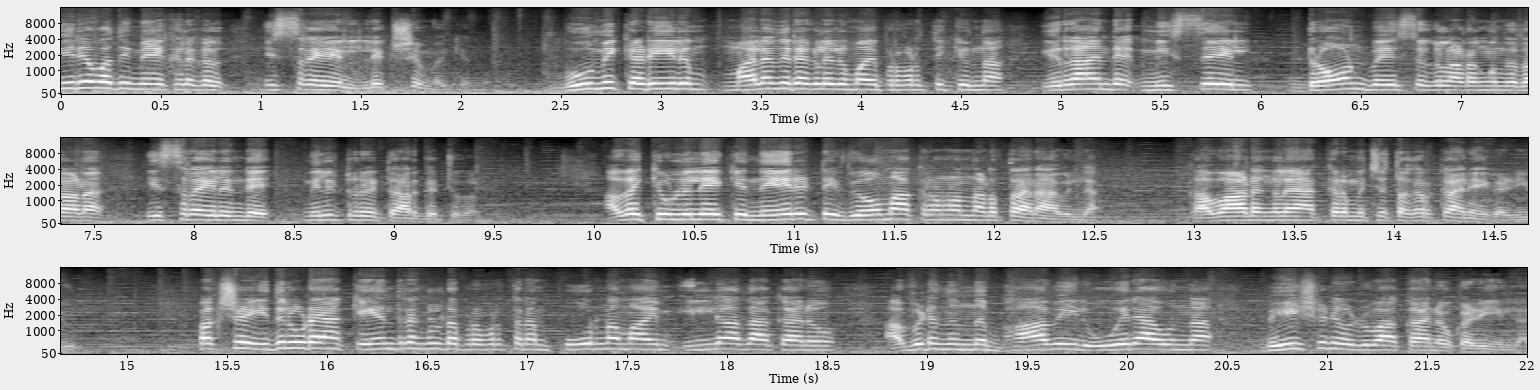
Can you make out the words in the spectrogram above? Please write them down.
നിരവധി മേഖലകൾ ഇസ്രയേൽ ലക്ഷ്യം വയ്ക്കുന്നു. ഭൂമിക്കടിയിലും മലനിരകളിലുമായി പ്രവർത്തിക്കുന്ന ഇറാന്റെ മിസൈൽ ഡ്രോൺ ബേസുകൾ അടങ്ങുന്നതാണ് ഇസ്രായേലിന്റെ മിലിറ്ററി ടാർഗറ്റുകൾ. അവയ്ക്കുള്ളിലേക്ക് നേരിട്ട് വ്യോമാക്രമണം നടത്താനാവില്ല. കവാടങ്ങളെ ആക്രമിച്ച് തകർക്കാനേ കഴിയൂ. പക്ഷേ ഇതിലൂടെ ആ കേന്ദ്രങ്ങളുടെ പ്രവർത്തനം പൂർണമായും ഇല്ലാതാക്കാനോ അവിടെ നിന്ന് ഭാവിയിൽ ഉയരാവുന്ന ഭീഷണി ഒഴിവാക്കാനോ കഴിയില്ല.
